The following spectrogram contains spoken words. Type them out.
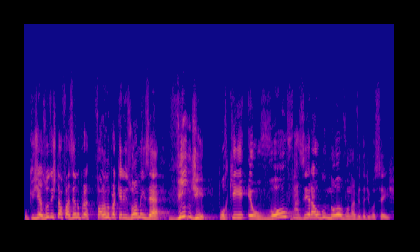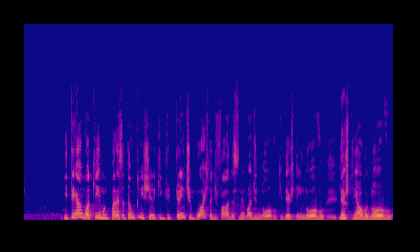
O que Jesus está fazendo pra, falando para aqueles homens é: vinde, porque eu vou fazer algo novo na vida de vocês. E tem algo aqui, irmão, que parece até um clichê, que crente gosta de falar desse negócio de novo, que Deus tem novo, Deus tem algo novo.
